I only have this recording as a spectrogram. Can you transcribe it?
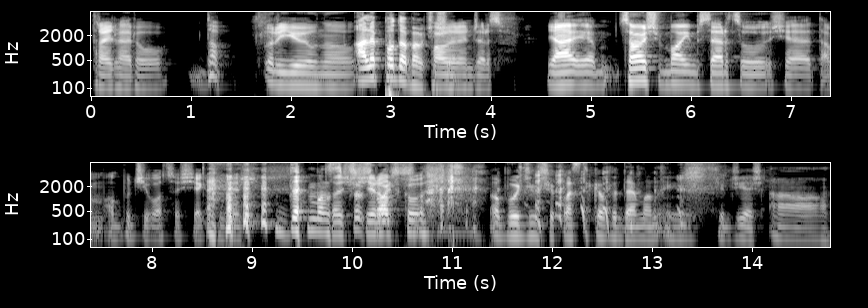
traileru do Ryu, no, Ale podobał ci Power się. Rangers. Ja, ja, coś w moim sercu się tam obudziło, coś jak wiesz, Demon coś w środku. Obudził się plastikowy demon i stwierdziłeś, o.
